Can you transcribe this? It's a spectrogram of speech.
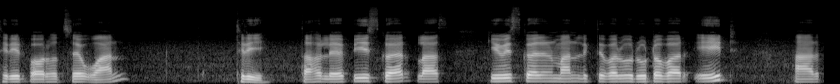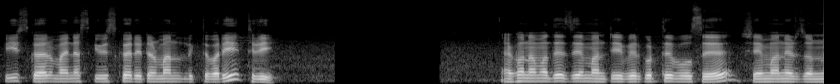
থ্রির পাওয়ার হচ্ছে ওয়ান থ্রি তাহলে পি স্কোয়ার প্লাস কিউ স্কোয়ারের মান লিখতে পারব রুট ওভার এইট আর P square minus Q square এটার মান লিখতে পারি থ্রি এখন আমাদের যে মানটি বের করতে বলছে, সেই মানের জন্য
